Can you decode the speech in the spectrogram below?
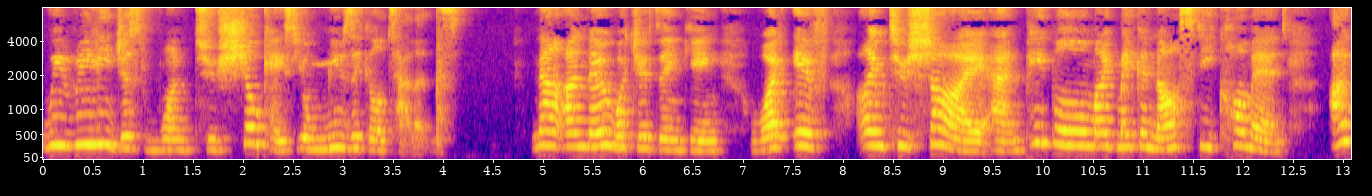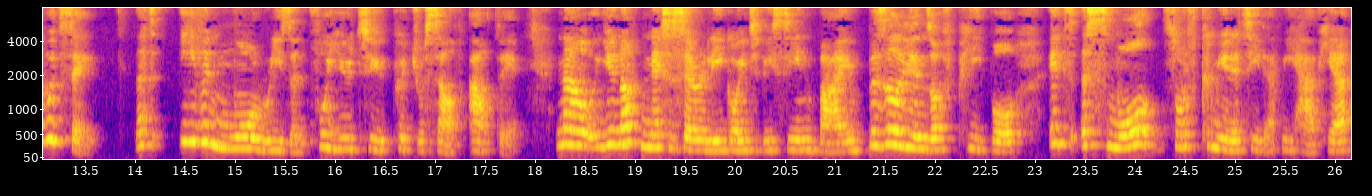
We really just want to showcase your musical talents. Now, I know what you're thinking. What if I'm too shy and people might make a nasty comment? I would say that's even more reason for you to put yourself out there. Now, you're not necessarily going to be seen by bazillions of people. It's a small sort of community that we have here,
